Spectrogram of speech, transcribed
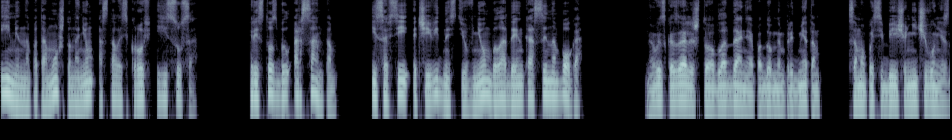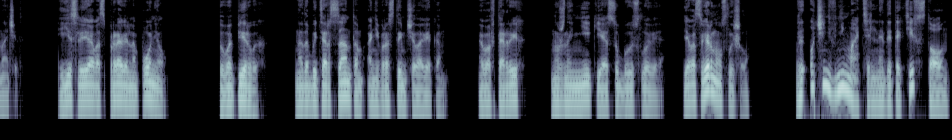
именно потому, что на нем осталась кровь Иисуса. Христос был арсантом, и со всей очевидностью в нем была ДНК Сына Бога. Но вы сказали, что обладание подобным предметом само по себе еще ничего не значит. И если я вас правильно понял, то, во-первых, надо быть арсантом, а не простым человеком. А во-вторых, нужны некие особые условия. Я вас верно услышал? Вы очень внимательный детектив Стоун,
